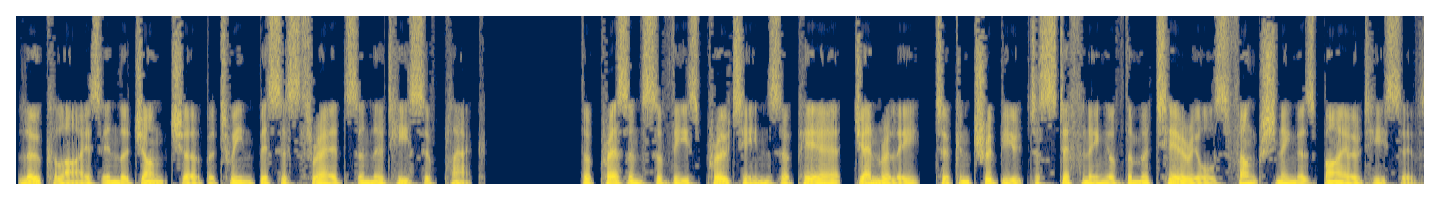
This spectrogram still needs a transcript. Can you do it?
localize in the juncture between byssus threads and adhesive plaque. The presence of these proteins appear, generally, to contribute to stiffening of the materials functioning as bioadhesives.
